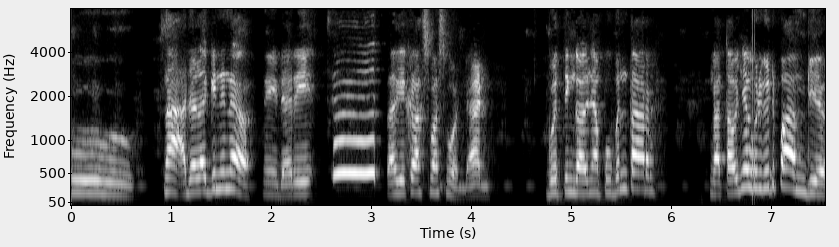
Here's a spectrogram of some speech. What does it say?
Uh. Nah, ada lagi nih Nel. Nih dari lagi kelas Mas Bondan. Gue tinggal nyapu bentar. Nggak taunya gue dipanggil.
